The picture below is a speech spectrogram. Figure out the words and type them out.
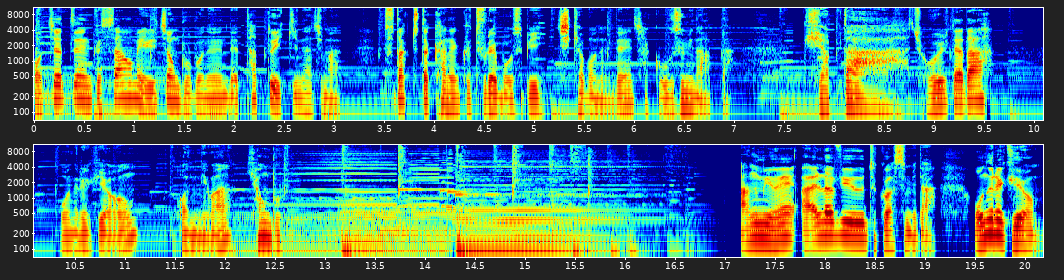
어쨌든 그 싸움의 일정 부분은 내 탓도 있긴 하지만 투닥투닥 하는 그 둘의 모습이 지켜보는데 자꾸 웃음이 나왔다. 귀엽다. 좋을 때다. 오늘의 귀여움 언니와 형부. 악뮤의 I love you 듣고 왔습니다. 오늘의 귀여움.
